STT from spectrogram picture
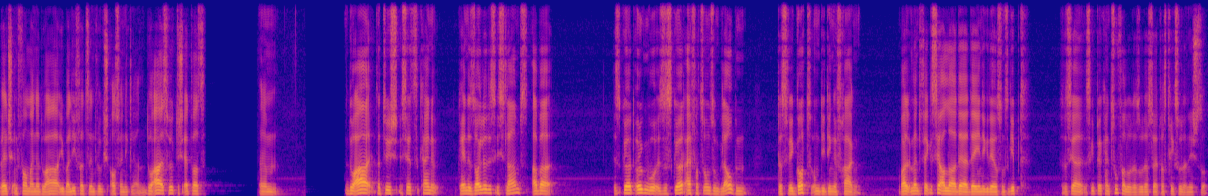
welche in Form einer Dua überliefert sind, wirklich auswendig lernen. Dua ist wirklich etwas, ähm, Dua natürlich ist jetzt keine, keine Säule des Islams, aber es gehört irgendwo, es gehört einfach zu unserem Glauben, dass wir Gott um die Dinge fragen. Weil im Endeffekt ist ja Allah der, derjenige, der es uns gibt. Es, ist ja, es gibt ja keinen Zufall oder so, dass du etwas kriegst oder nicht. So.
